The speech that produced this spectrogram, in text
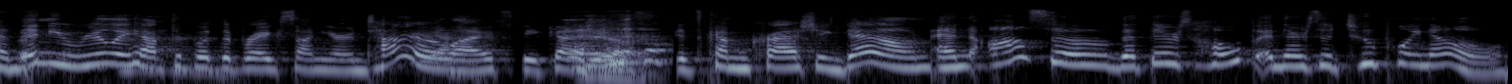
And then you really have to put the brakes on your entire Yeah. life because Yeah. it's come crashing down. And also that there's hope and there's a 2.0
